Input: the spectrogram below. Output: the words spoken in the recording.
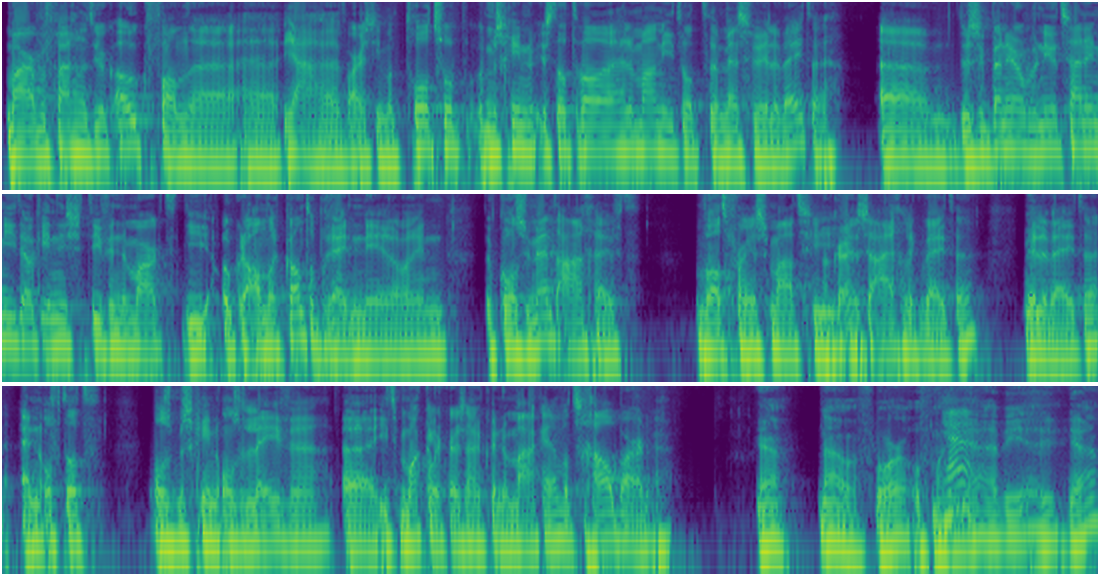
Maar we vragen natuurlijk ook van, uh, ja, waar is iemand trots op? Misschien is dat wel helemaal niet wat mensen willen weten. Um, dus ik ben heel benieuwd, zijn er niet ook initiatieven in de markt die ook de andere kant op redeneren, waarin de consument aangeeft wat voor informatie ze eigenlijk weten, willen weten. En of dat ons misschien ons leven uh, iets makkelijker zou kunnen maken en wat schaalbaarder. Ja, nou, Floor of Maria, ja. heb je. ja?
